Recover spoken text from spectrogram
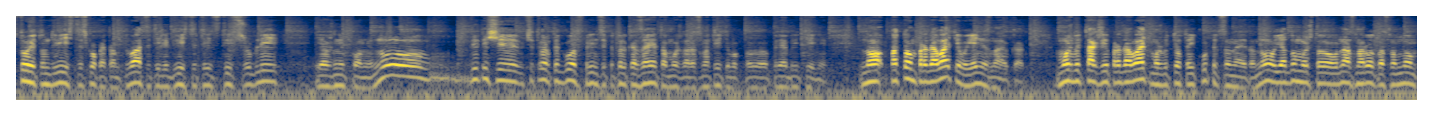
стоит он 200, сколько там, 20 или 230 тысяч рублей, я уже не помню. Ну, 2004 год, в принципе, только за это можно рассмотреть его по приобретению. Но потом продавать его я не знаю как. Может быть, также и продавать, может быть, кто-то и купится на это. Но я думаю, что у нас народ в основном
